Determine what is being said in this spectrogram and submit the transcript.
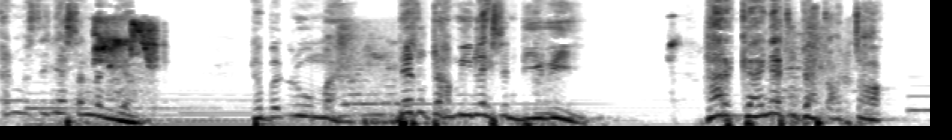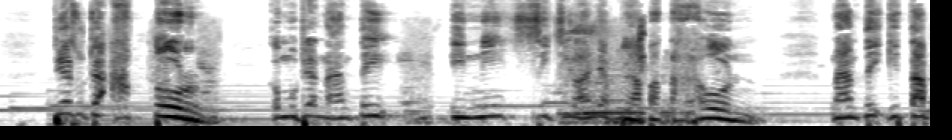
kan mestinya seneng ya, dapat rumah. Dia sudah milih sendiri, harganya sudah cocok, dia sudah atur. Kemudian nanti ini cicilannya berapa tahun, nanti kita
